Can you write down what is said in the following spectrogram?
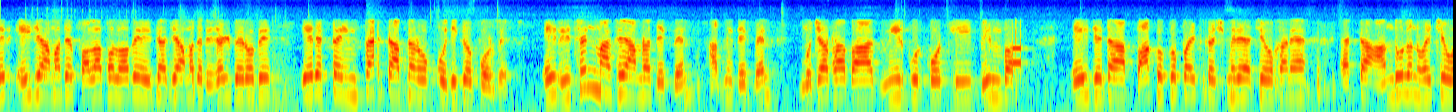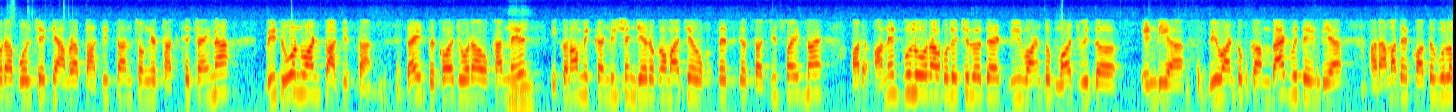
এর এই যে আমাদের ফলাফল হবে, এটা যে আমাদের রেজাল্ট বেরোবে, এর একটা ইম্প্যাক্ট আপনার ওদিকেও পড়বে। এই রিসেন্ট মাসে আমরা দেখবেন, আপনি দেখবেন মুজাফরাবাদ মিরপুর, কোটলি, বিম্বা এই যেটা পাক অকুপাইড কাশ্মীরে আছে, ওখানে একটা আন্দোলন হয়েছে। ওরা বলছে কি, আমরা পাকিস্তান সঙ্গে থাকতে চাই না। We don't want Pakistan right because ওরা ওখানে ইকোনমিক কন্ডিশন যেরকম আছে ওদের থেকে স্যাটিসফাইড নয়। আর অনেকগুলো ওরা বলেছিল that we want to merge with India we want to come back with India আর আমাদের কতগুলো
